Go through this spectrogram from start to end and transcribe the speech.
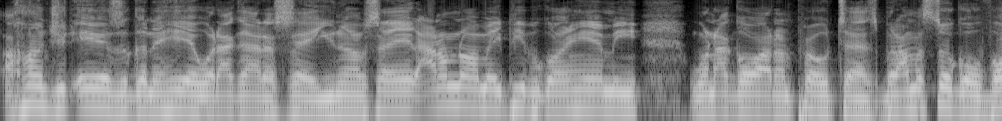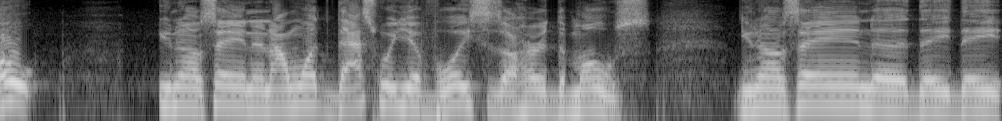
a hundred ears are gonna hear what I gotta say. You know what I'm saying? I don't know how many people gonna hear me when I go out and protest, but I'm gonna still go vote. You know what I'm saying? And I want that's where your voices are heard the most. You know what I'm saying? The, they they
